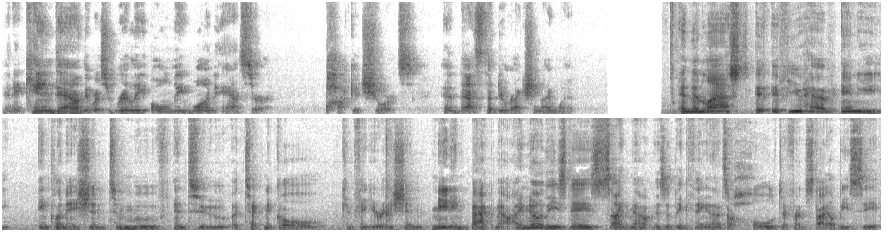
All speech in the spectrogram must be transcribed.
And it came down, there was really only one answer pocket shorts. And that's the direction I went. And then last, if you have any inclination to move into a technical configuration, meaning back mount. I know these days side mount is a big thing, and that's a whole different style BC.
